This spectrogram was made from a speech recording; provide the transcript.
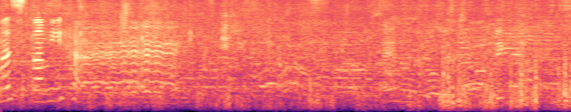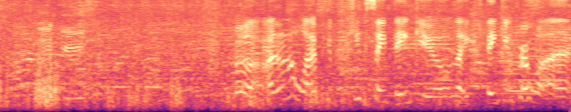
My stomach hurt. I don't people keep saying thank you. Like, thank you for what?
